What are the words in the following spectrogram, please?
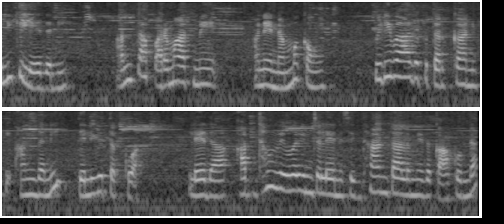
ఉనికి లేదని అంతా పరమాత్మే అనే నమ్మకం పిడివాదపు తర్కానికి అందని తెలివి తక్కువ లేదా అర్థం వివరించలేని సిద్ధాంతాల మీద కాకుండా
